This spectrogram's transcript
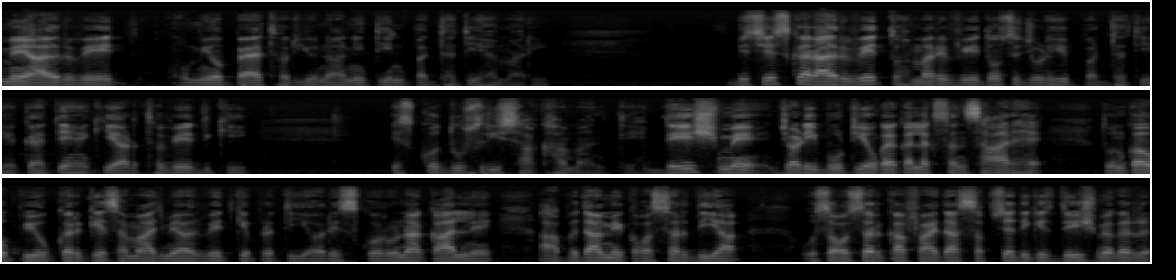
में आयुर्वेद, होम्योपैथ और यूनानी तीन पद्धति है हमारी। विशेषकर आयुर्वेद तो हमारे वेदों से जुड़ी हुई पद्धति है। कहते हैं कि अर्थवेद की इसको दूसरी शाखा मानते हैं। देश में जड़ी बूटियों का एक अलग संसार है तो उनका उपयोग करके समाज में आयुर्वेद के प्रति और इस कोरोना काल ने आपदा में एक अवसर दिया उस अवसर का फ़ायदा सबसे अधिक इस देश में अगर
